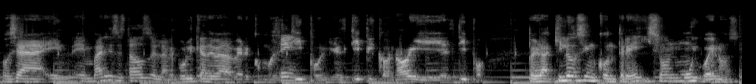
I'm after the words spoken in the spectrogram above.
o sea, en, varios estados de la República debe haber como el tipo el típico, ¿no? Y el tipo. Pero aquí los encontré y son muy buenos.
